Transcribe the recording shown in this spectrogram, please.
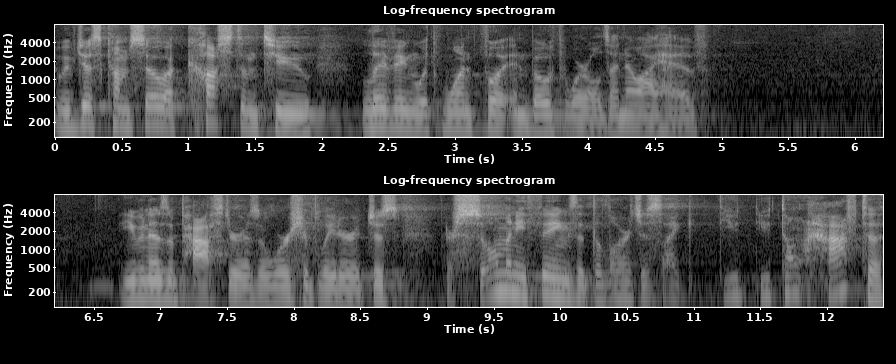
We've just come so accustomed to living with one foot in both worlds. I know I have. Even as a pastor, as a worship leader, it just, there's so many things that the Lord just like, you, you don't have to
